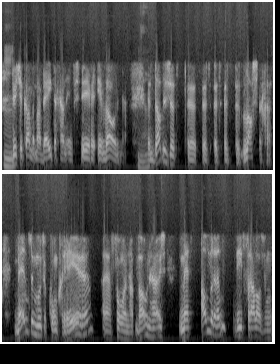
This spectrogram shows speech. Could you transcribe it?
Hmm. Dus je kan het maar beter gaan investeren in woningen. Ja. En dat is het, het, het, het, het lastige. Mensen moeten concurreren voor een woonhuis met anderen die het vooral als een,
